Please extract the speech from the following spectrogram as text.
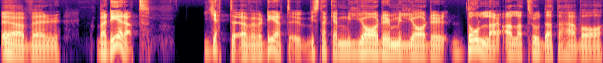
övervärderat jätteövervärderat. Vi snackar miljarder, miljarder dollar. Alla trodde att det här var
